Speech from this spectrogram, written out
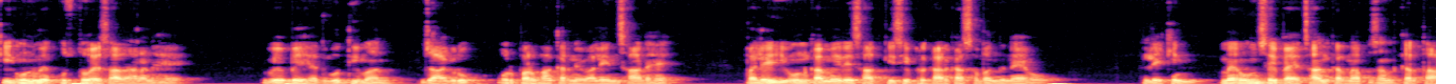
कि उनमें कुछ तो असाधारण है। वे बेहद बुद्धिमान, जागरूक और प्रवाह करने वाले इंसान हैं। भले ही उनका मेरे साथ किसी प्रकार का संबंध न हो, लेकिन मैं उनसे पहचान करना पसंद करता।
